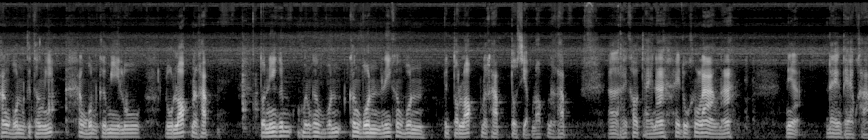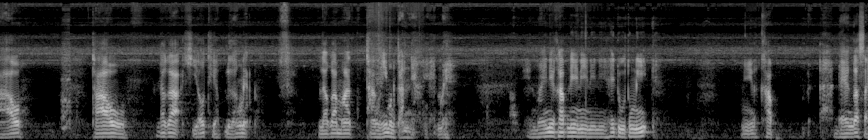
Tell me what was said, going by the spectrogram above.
ข้างบนคือทางนี้ ข้างบนคือมีรูรูล็อกนะครับ ตัวนี้ขึ้นเหมือนข้างบนข้างบนอันนี้ข้างบน เป็นตัวล็อกนะครับ ตัวเสียบล็อกนะครับให้เข้าใจนะ ให้ดูข้างล่างนะ เนี่ยแดงแถบขาว เทา แล้วก็เขียวเทียบเหลืองเนี่ย แล้วก็มาทางนี้เหมือนกันเนี่ย เห็นไหม เห็นไหมเนี่ยครับนี่นี่นี่นี่ให้ดูตรงนี้ นี่นะครับ แดงก็ใส่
